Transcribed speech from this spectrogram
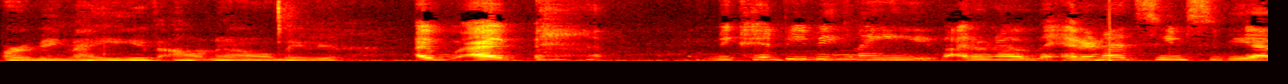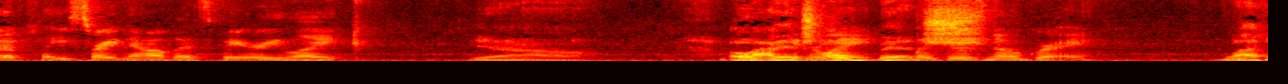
are you being naive? I don't know. Maybe I, I we could be being naive i don't know the internet seems to be at a place right now that's very like yeah. Oh bitch! Oh bitch! like there's no gray Black.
